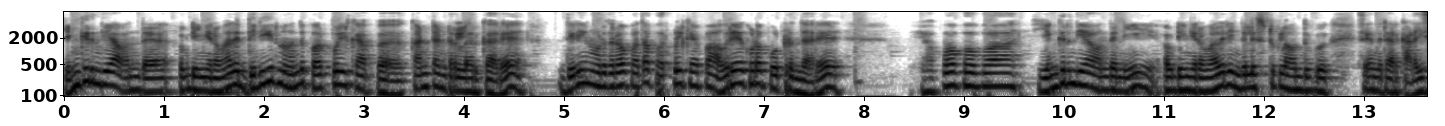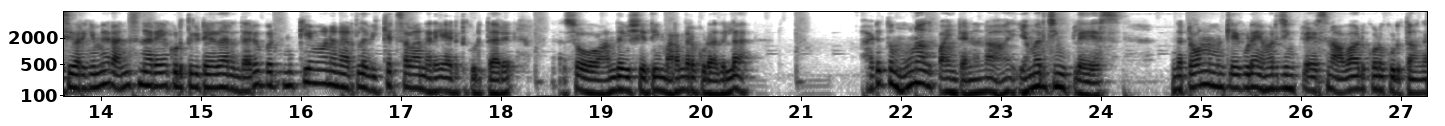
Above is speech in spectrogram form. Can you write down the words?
எங்கேருந்தியா வந்த அப்படிங்கிற மாதிரி திடீர்னு வந்து பர்பிள் கேப்பு கண்டென்டரில் இருக்கார். திடீர்னு ஒரு தடவை பார்த்தா பர்பிள் கேப்பை அவரே கூட போட்டிருந்தாரு. எப்பா பாப்பா எங்கேருந்தியா வந்த நீ? அப்படிங்கிற மாதிரி இந்த லிஸ்ட்டுக்குள்ளே வந்து சேர்ந்துட்டார். கடைசி வரைக்குமே ரன்ஸ் நிறைய கொடுத்துக்கிட்டே தான் இருந்தார். பட் முக்கியமான நேரத்தில் விக்கெட்ஸ் எல்லாம் நிறைய எடுத்து கொடுத்தாரு. ஸோ அந்த விஷயத்தையும் மறந்துடக்கூடாதுல்ல. அடுத்து மூணாவது பாயிண்ட் என்னென்னா எமர்ஜிங் பிளேயர்ஸ் இந்த டோர்னமெண்ட்லேயே கூட எமர்ஜிங் பிளேயர்ஸ்னு அவார்டு கூட கொடுத்தாங்க.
